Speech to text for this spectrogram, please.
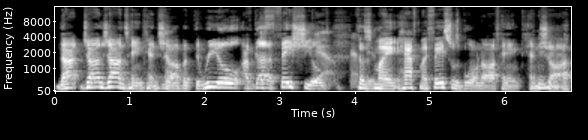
not J'onn J'onzz's Hank Henshaw, No. but the real, I've got a face shield because to. my half my face was blown off. Hank Henshaw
